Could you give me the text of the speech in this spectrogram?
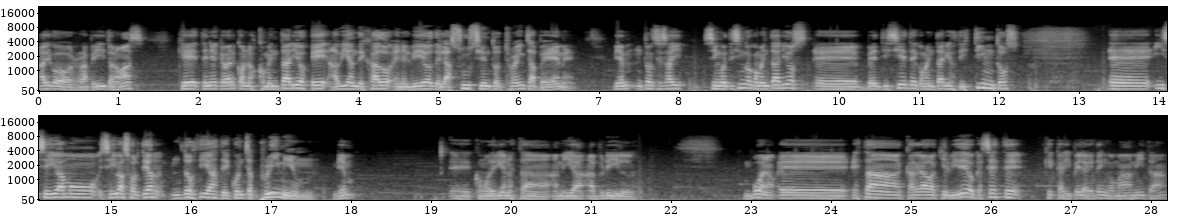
algo rapidito nomás, que tenía que ver con los comentarios que habían dejado en el video de la SU-130 PM. Bien, entonces hay 55 comentarios, 27 eh, comentarios distintos. Eh, y se, íbamos, se iba a sortear dos días de cuenta premium. Bien. Eh, como diría nuestra amiga Abril. Bueno, eh, está cargado aquí el video, que es este. Qué caripela que tengo, mamita.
